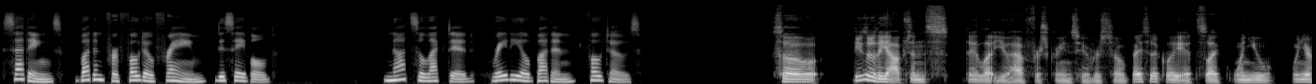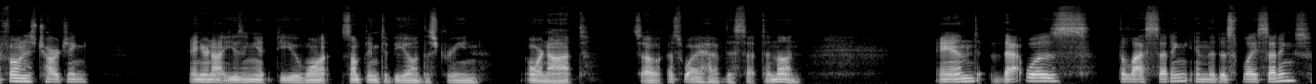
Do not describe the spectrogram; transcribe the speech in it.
Settings. Button for photo frame. Disabled. Not selected. Radio button. Photos. So these are the options they let you have for screensaver. So basically, it's like when you when your phone is charging and you're not using it, do you want something to be on the screen or not? So that's why I have this set to none. And that was the last setting in the display settings.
